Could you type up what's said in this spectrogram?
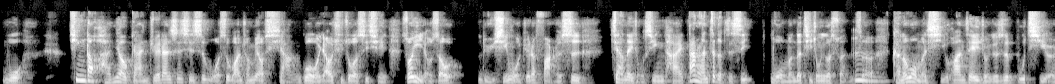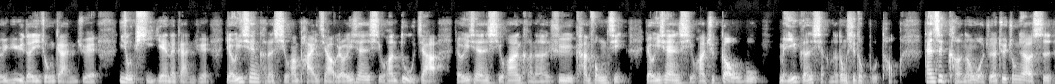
我。”听到很有感觉，但是其实我是完全没有想过我要去做的事情，所以有时候旅行，我觉得反而是这样的一种心态。当然，这个只是我们的其中一个选择，可能我们喜欢这一种就是不期而遇的一种感觉，一种体验的感觉。有一些人可能喜欢拍照，有一些人喜欢度假，有一些人喜欢可能去看风景，有一些人喜欢去购物。每一个人想的东西都不同，但是可能我觉得最重要的是。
